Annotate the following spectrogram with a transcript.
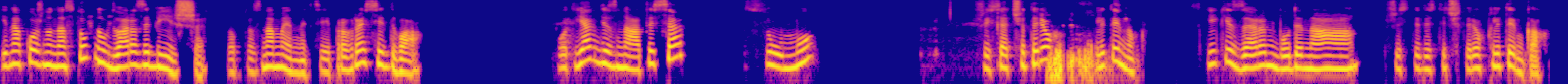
І на кожну наступну в два рази більше. Тобто знаменник цієї прогресії 2. От як дізнатися суму 64 клітинок? Скільки зерен буде на 64 клітинках?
